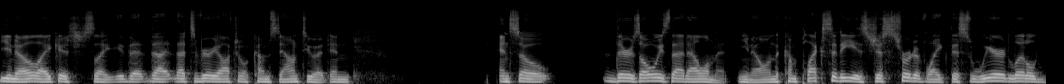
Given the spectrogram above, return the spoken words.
You know like it's just like that that that's very often what comes down to it. And and so there's always that element you know and the complexity is just sort of like this weird little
